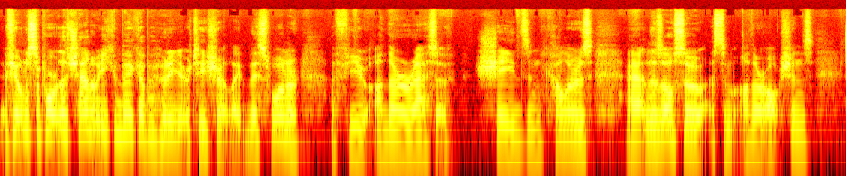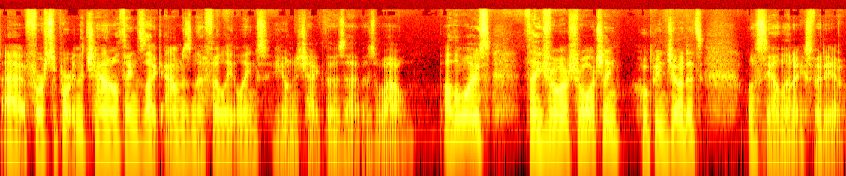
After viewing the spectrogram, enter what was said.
if you want to support the channel, you can pick up a hoodie or t-shirt like this one or a few other uh, sort of shades and colors. Uh, and there's also some other options uh, for supporting the channel, things like Amazon affiliate links, if you want to check those out as well. Otherwise, thank you very much for watching. Hope you enjoyed it. We'll see you on the next video.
